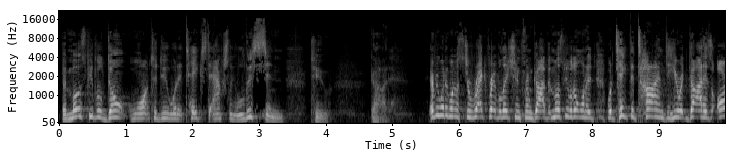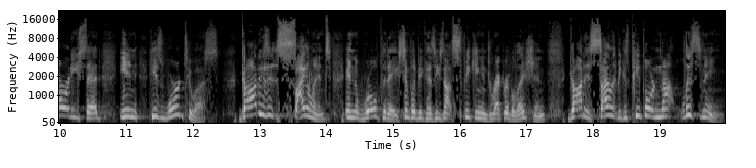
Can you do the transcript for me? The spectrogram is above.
But most people don't want to do what it takes to actually listen to God. Everybody wants direct revelation from God, but most people don't want to take the time to hear what God has already said in His Word to us. God isn't silent in the world today simply because He's not speaking in direct revelation. God is silent because people are not listening.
